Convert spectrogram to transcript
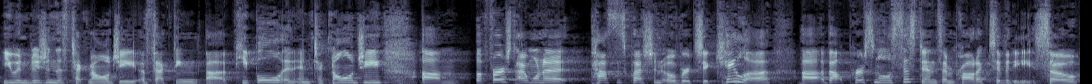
you envision this technology affecting uh, people and, and technology. Um, but first, I want to pass this question over to Kayla uh, about personal assistance and productivity. So,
